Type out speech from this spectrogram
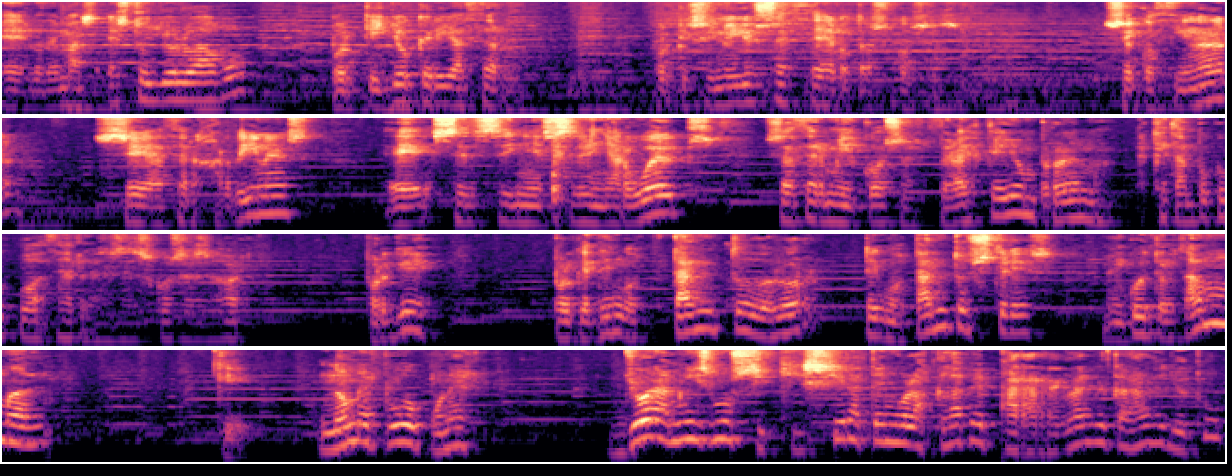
eh, lo demás. Esto yo lo hago porque yo quería hacerlo. Porque si no, yo sé hacer otras cosas. Sé cocinar, sé hacer jardines, eh, sé diseñar, webs, sé hacer mil cosas. Pero es que hay un problema. Es que tampoco puedo hacerlas esas cosas ahora. ¿Por qué? Porque tengo tanto dolor, tengo tanto estrés, me encuentro tan mal que no me puedo poner. Yo ahora mismo, si quisiera, tengo la clave para arreglar el canal de YouTube.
